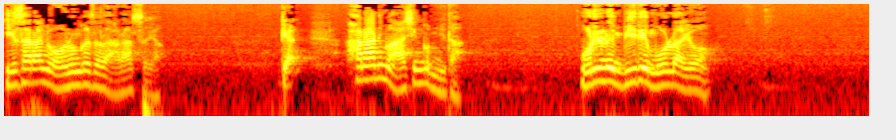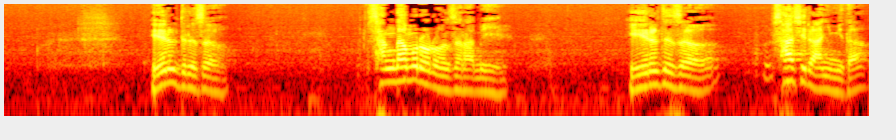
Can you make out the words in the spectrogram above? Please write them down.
이 사람이 오는 것을 알았어요. 그러니까 하나님은 아신 겁니다. 우리는 미래 몰라요. 예를 들어서 상담으로 온 사람이 예를 들어서 사실 아닙니다.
